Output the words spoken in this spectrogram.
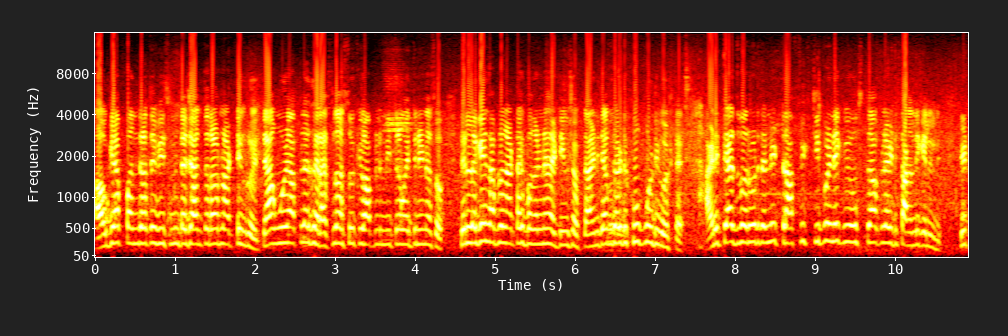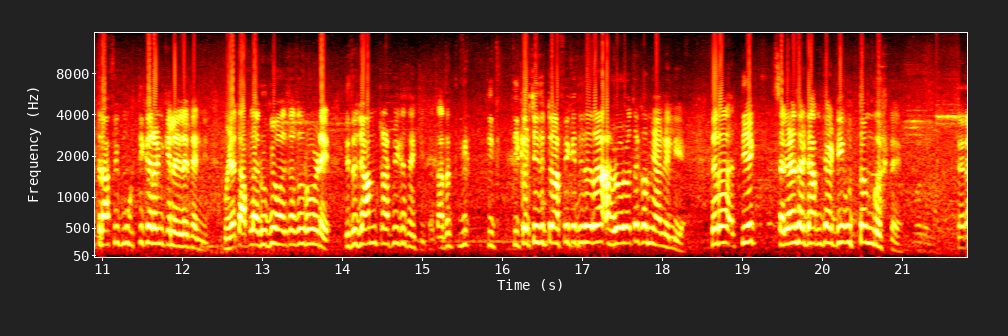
अवघ्या पंधरा ते वीस मिनिटाच्या अंतरावर नाट्यगृह आहे. त्यामुळे आपल्या घरातलं असो किंवा आपले मित्रमैत्रिणी असो ते लगेच आपलं नाटक बघण्यासाठी येऊ शकतं. आणि त्यासाठी खूप मोठी गोष्ट आहे. आणि त्याचबरोबर त्यांनी ट्रॅफिकची पण एक व्यवस्था आपल्यासाठी चांगली केलेली की ट्रॅफिक मुक्तीकरण केलेलं आहे त्यांनी. म्हणजे आता आपला रुबी हॉलचा जो रोड आहे तिथं जाम ट्रॅफिक असायची. आता तिकडची जी ट्रॅफिक आहे ती जरा हळूहळू आता कमी आलेली आहे. तर ती एक सगळ्यांसाठी आमच्यासाठी उत्तम गोष्ट आहे. तर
